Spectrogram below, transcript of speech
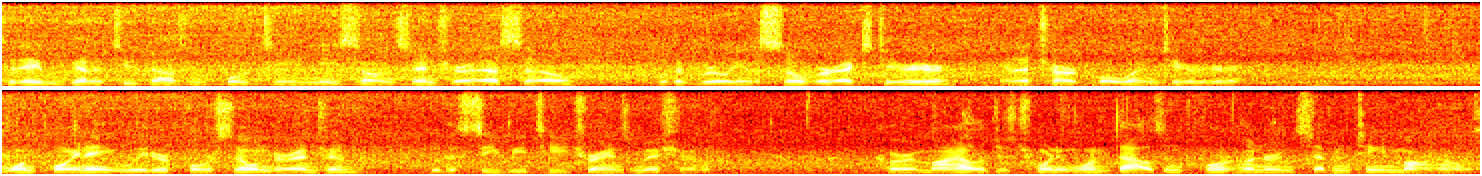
Today we've got a 2014 Nissan Sentra SL with a brilliant silver exterior and a charcoal interior. 1.8 liter four cylinder engine with a CVT transmission. Current mileage is 21,417 miles.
